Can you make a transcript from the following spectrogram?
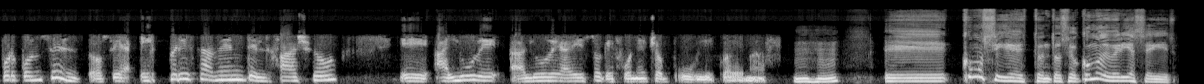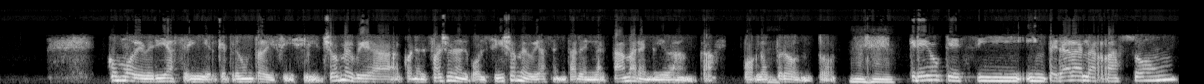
por consenso, o sea, expresamente el fallo eh, alude alude a eso que fue un hecho público además. eh, ¿Cómo sigue esto entonces? ¿Cómo debería seguir? ¿Cómo debería seguir? Qué pregunta difícil. Yo me voy a, con el fallo en el bolsillo, me voy a sentar en la cámara, en mi banca, por lo pronto. Creo que si imperara la razón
